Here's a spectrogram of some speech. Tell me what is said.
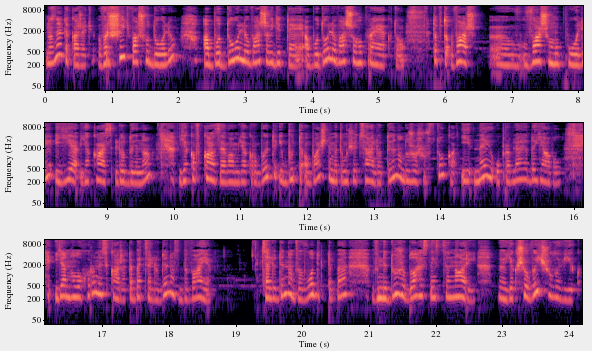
Ну, знаєте, кажуть, вершить вашу долю або долю ваших дітей, або долю вашого проєкту. Тобто, ваш, е, в вашому полі є якась людина, яка вказує вам, як робити, і будьте обачними, тому що ця людина дуже жорстока і нею управляє диявол. І янгол-охоронець каже, тебе ця людина збиває. Ця людина виводить тебе в не дуже благісний сценарій. Е, Якщо ви чоловік,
